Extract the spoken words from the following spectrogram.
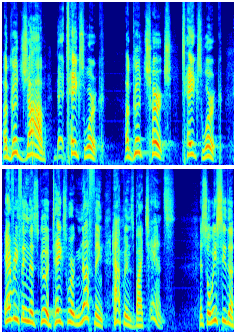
A good job eh, takes work. A good church takes work. Everything that's good takes work. Nothing happens by chance. And so we see the,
